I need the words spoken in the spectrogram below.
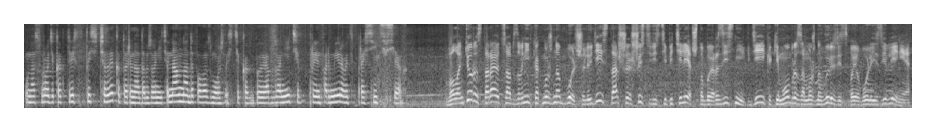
У нас вроде как 300 тысяч человек, которые надо обзвонить, а нам надо по возможности как бы обзвонить, проинформировать, спросить всех. Волонтеры стараются обзвонить как можно больше людей старше 65 лет, чтобы разъяснить, где и каким образом можно выразить свое волеизъявление.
